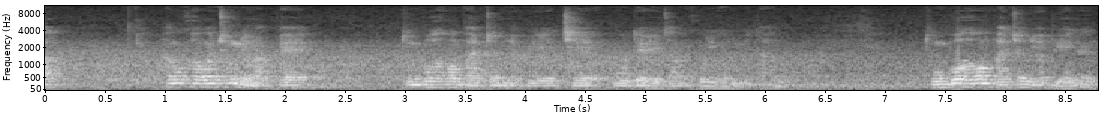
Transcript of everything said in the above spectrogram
한국학원 총연합회 동부학원 발전협의회 제5대 회장 고이건입니다. 동부학원 발전협의회는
